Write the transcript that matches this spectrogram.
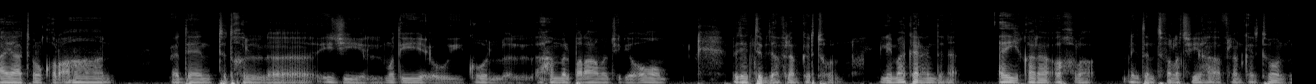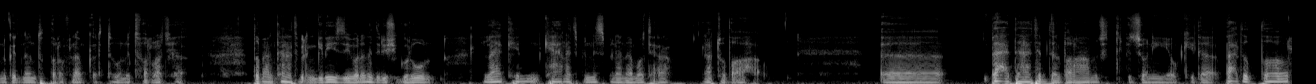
آيات من القرآن بعدين تدخل آه، يجي المذيع ويقول أهم البرامج اليوم بعدين تبدأ أفلام كرتون. اللي ما كان عندنا أي قناة أخرى نقدر نتفرج فيها أفلام كرتون نقدر ننتظر أفلام كرتون نتفرجها طبعا كانت بالإنجليزي ولا ندري إيش يقولون لكن كانت بالنسبة لنا متعة لا تضاهى. أه بعدها تبدأ البرامج التلفزيونية وكذا. بعد الظهر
